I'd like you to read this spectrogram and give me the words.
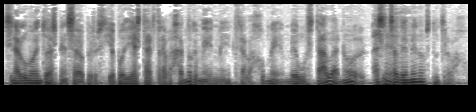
Si en algún momento has pensado, pero si yo podía estar trabajando, que mi, trabajo me, gustaba, ¿no? ¿Has echado de menos tu trabajo?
